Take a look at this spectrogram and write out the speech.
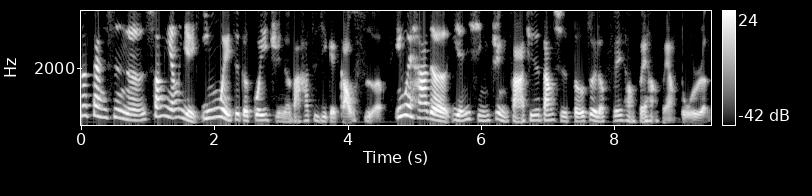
那但是呢，商鞅也因为这个规矩呢，把他自己给搞死了。因为他的严刑峻法，其实当时得罪了非常非常非常多人。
